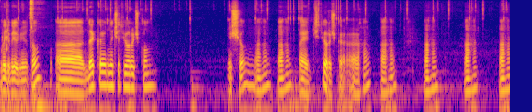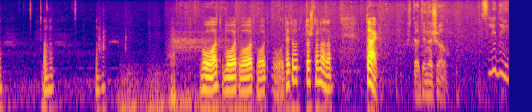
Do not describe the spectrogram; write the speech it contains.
Люблю, не то. А, Дай-ка на четверочку. Еще, ага, ага. Э, четверочка, ага, ага, ага, ага, ага, ага, ага. Вот, вот, вот, вот, вот. Это вот то, что надо. Так, Что ты нашел? Следы,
